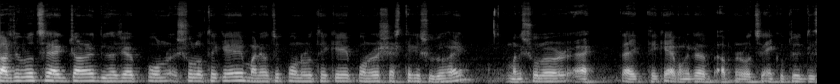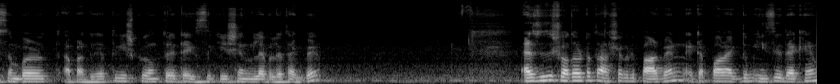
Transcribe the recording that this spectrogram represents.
কার্যকর হচ্ছে এক জানুয়ারি দুই হাজার ষোলো থেকে মানে হচ্ছে পনেরো থেকে পনেরো শেষ থেকে শুরু হয়। মানে ষোলোর এক তারিখ থেকে এবং এটা আপনার হচ্ছে একত্রিশ ডিসেম্বর, আপনার তিরিশ পর্যন্ত এটা এক্সিকিউশন লেভেলে থাকবে। অ্যাজ যদি সতেরোটা তো আশা করি পারবেন। এটা পাওয়া একদম ইজি দেখেন।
